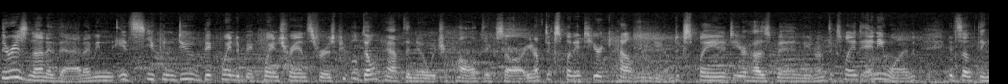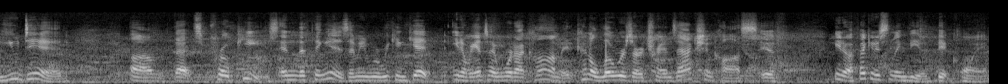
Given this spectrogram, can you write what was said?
there is none of that. I mean, it's you can do Bitcoin to Bitcoin transfers. People don't have to know what your politics are. You don't have to explain it to your accountant. You don't have to explain it to your husband. You don't have to explain it to anyone. It's something you did um, that's pro peace. And the thing is, I mean, where we can get, you know, antiwar.com, it kind of lowers our transaction costs if, you know, if I can do something via Bitcoin.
